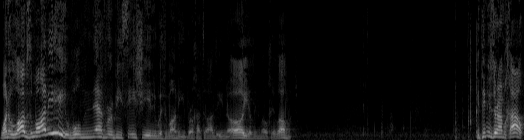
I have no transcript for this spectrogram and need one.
One who loves money will never be satiated with money. Continues the Ramchal.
